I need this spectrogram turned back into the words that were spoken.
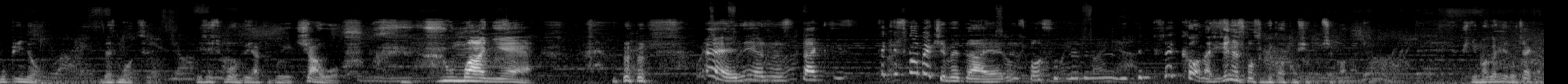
łupiną, bez mocy. Jesteś słaby jak twoje ciało. Humanie! Ej, nie, to jest tak, takie słabe jak się wydaje. Ten sposób, żeby tym przekonać. Jest jeden sposób tylko o tym się przekonać. Już nie mogę się doczekać.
